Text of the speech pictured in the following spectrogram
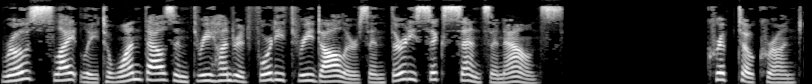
rose slightly to $1,343.36 an ounce. CryptoCrunch.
